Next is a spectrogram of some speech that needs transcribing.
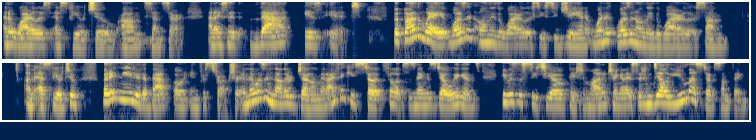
and a wireless SpO2 um, sensor. And I said, "That is it." But by the way, it wasn't only the wireless ECG and it wasn't only the wireless um, um, SpO2, but it needed a backbone infrastructure. And there was another gentleman, I think he's still at Philips, his name is Dale Wiggins. He was the CTO of patient monitoring. And I said, and Dale, you must have something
